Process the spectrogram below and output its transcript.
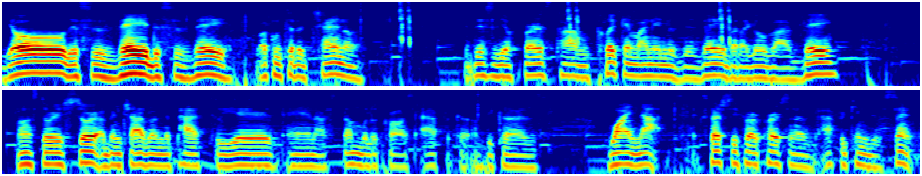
Yo, this is Vay. This is Vay. Welcome to the channel. If this is your first time clicking, my name is Devay, but I go by Vay. Long story short, I've been traveling the past two years and I stumbled across Africa because why not? Especially for a person of African descent.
